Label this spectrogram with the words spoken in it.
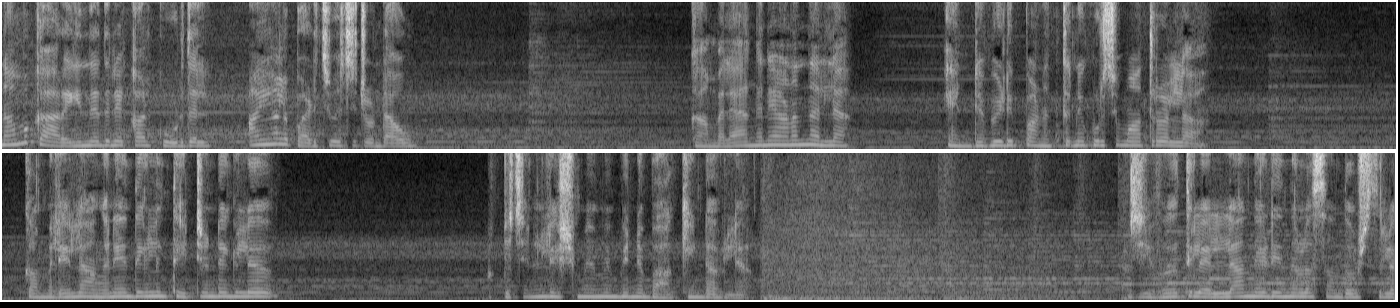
നമുക്ക് അറിയുന്നതിനേക്കാൾ കൂടുതൽ അയാൾ പഠിച്ചു വെച്ചിട്ടുണ്ടാവും. കമല അങ്ങനെയാണെന്നല്ല. എന്റെ പിടി പണത്തിനെ കുറിച്ച് മാത്രമല്ല. കമലയിൽ അങ്ങനെ എന്തെങ്കിലും തെറ്റുണ്ടെങ്കിൽ കുട്ടിച്ചനും ലക്ഷ്മിയമ്മയും പിന്നെ ബാക്കിയുണ്ടാവില്ല. ജീവിതത്തിൽ എല്ലാം നേടി എന്നുള്ള സന്തോഷത്തിൽ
